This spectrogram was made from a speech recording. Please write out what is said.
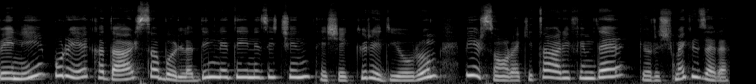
Beni buraya kadar sabırla dinlediğiniz için teşekkür ediyorum. Bir sonraki tarifimde görüşmek üzere.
